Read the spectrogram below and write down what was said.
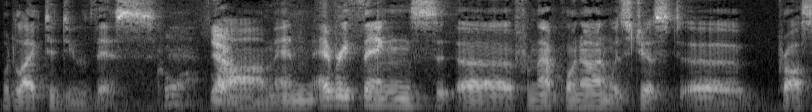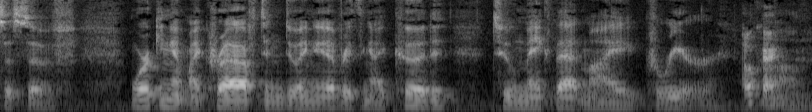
would like to do this. Cool. Yeah. Um, and everything's uh, from that point on was just a process of working at my craft and doing everything I could to make that my career. Okay. Um,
